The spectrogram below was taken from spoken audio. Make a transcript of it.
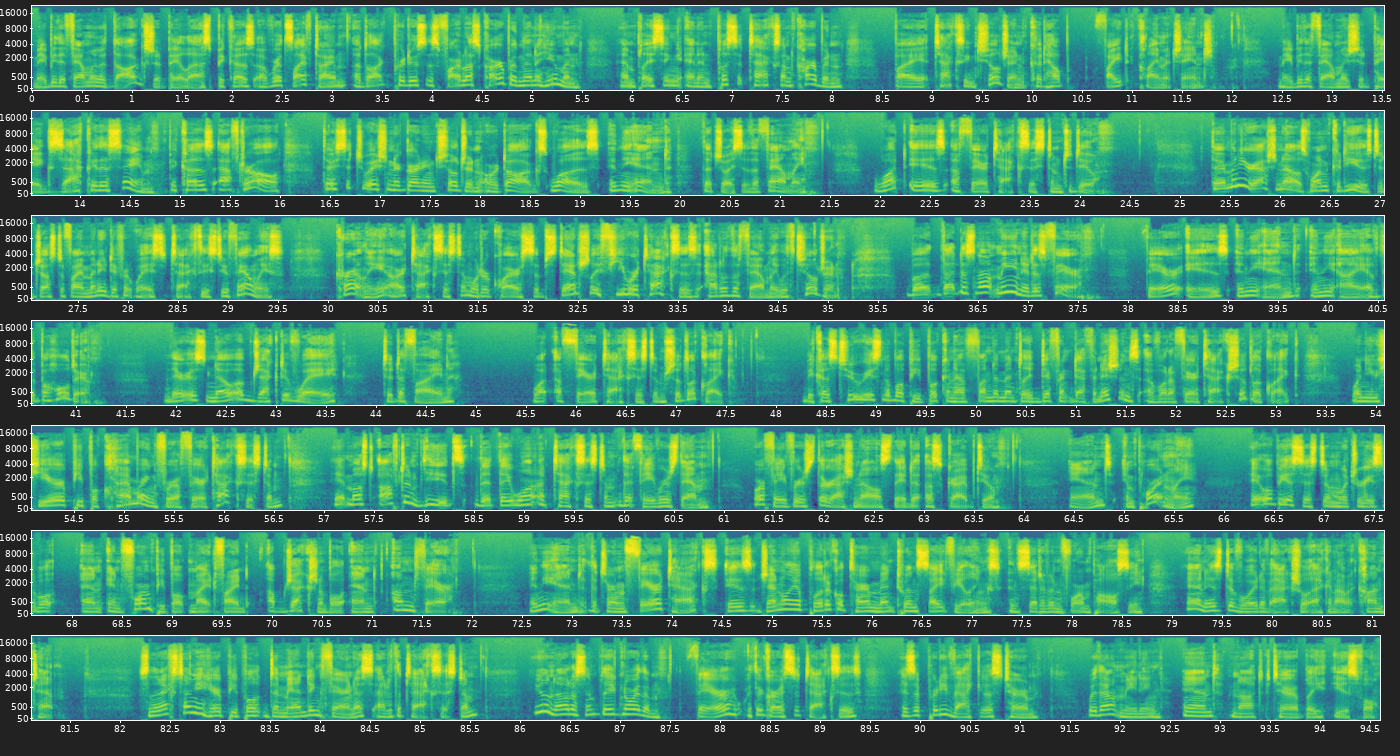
Maybe the family with dogs should pay less because over its lifetime, a dog produces far less carbon than a human, and placing an implicit tax on carbon by taxing children could help fight climate change. Maybe the family should pay exactly the same because, after all, their situation regarding children or dogs was, in the end, the choice of the family. What is a fair tax system to do? There are many rationales one could use to justify many different ways to tax these two families. Currently, our tax system would require substantially fewer taxes out of the family with children. But that does not mean it is fair. Fair is, in the end, in the eye of the beholder. There is no objective way to define what a fair tax system should look like. Because two reasonable people can have fundamentally different definitions of what a fair tax should look like, when you hear people clamoring for a fair tax system, it most often means that they want a tax system that favors them or favors the rationales they ascribe to. And, importantly, it will be a system which reasonable and informed people might find objectionable and unfair. In the end, the term fair tax is generally a political term meant to incite feelings instead of inform policy and is devoid of actual economic content. So the next time you hear people demanding fairness out of the tax system, you'll know to simply ignore them. Fair, with regards to taxes, is a pretty vacuous term, without meaning, and not terribly useful.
